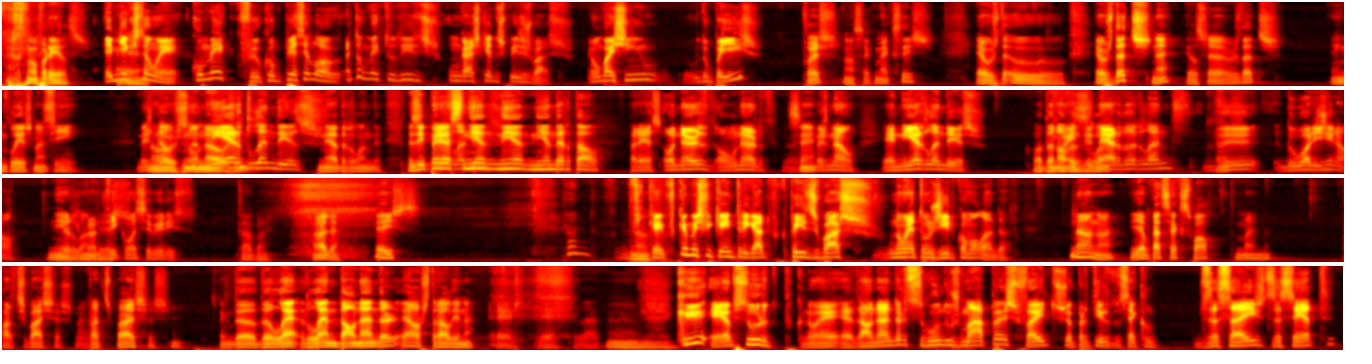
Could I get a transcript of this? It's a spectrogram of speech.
Bom para eles. A minha É. questão é, como é que foi o que eu pensei logo? Então como é que tu dizes um gajo que é dos Países Baixos? É um baixinho do país? Pois, não sei como é que se diz. É os, o, é os Dutch, né? Eles são os Dutch. Em inglês, não é? Sim. Mas Não, não, os- são não, neerlandeses. Mas aí parece Neerlandês. Neandertal. Parece. Ou nerd, ou um nerd. não é? Sim. Mas não, é neerlandês. Ou da Nova Vem de Zelândia. Netherland de, do original. E pronto, Neerlandês. ficam a saber isso. Tá bem. Olha, é isto. Não. Fiquei, fiquei- mas fiquei intrigado porque Países Baixos não é tão giro como a Holanda. Não, não é? E é um bocado sexual também, não é? Partes baixas, não é? Partes baixas, sim. Da, da la- Land Down Under é a Austrália, não é? É, é verdade. Hum, Que é absurdo, porque não é? É Down Under segundo os mapas feitos a partir do século XVI, XVII,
